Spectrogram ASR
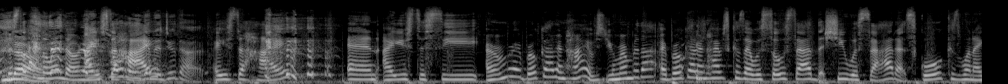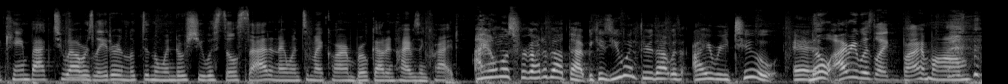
just No. look in the window, and I I'm used totally to hide. gonna do that. I used to hide, and I used to see. I remember I broke out in hives. You remember that? I broke out in hives because I was so sad that she was sad at school. Because when I came back two hours later and looked in the window, she was still sad, and I went to my car and broke out in hives and cried. I almost forgot about that because you went through that with Irie too. And No, Irie was like, "Bye, mom."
